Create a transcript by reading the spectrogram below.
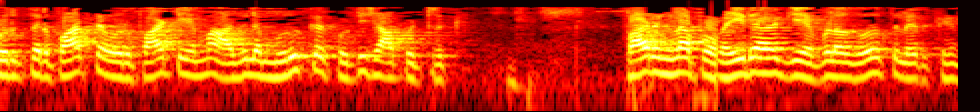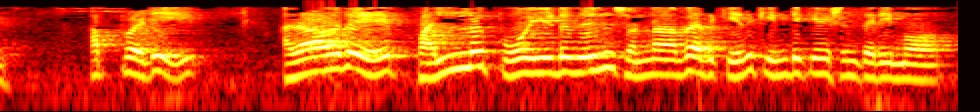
ஒருத்தர் பார்த்த ஒரு பாட்டியம்மா அதுல முறுக்க கொட்டி சாப்பிட்டு இருக்கு பாருங்களா அப்ப வைராகியம் எவ்வளவு தூரத்துல இருக்கு? அப்படி அதாவது பல்லு போயிடுதுன்னு சொன்னாவே அதுக்கு எதுக்கு இண்டிகேஷன் தெரியுமோ?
